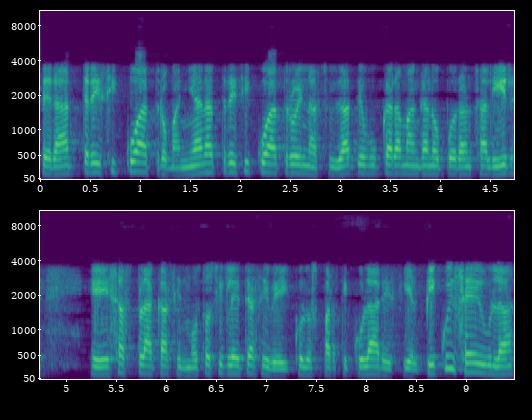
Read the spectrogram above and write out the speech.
será tres y cuatro. Mañana tres y cuatro en la ciudad de Bucaramanga no podrán salir esas placas en motocicletas y vehículos particulares. Y el pico y cédula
